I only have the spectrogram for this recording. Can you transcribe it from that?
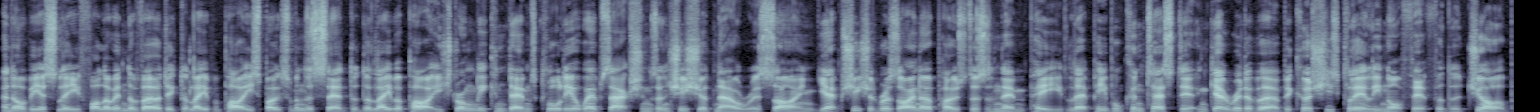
And obviously, following the verdict, the Labour Party spokesman has said that the Labour Party strongly condemns Claudia Webbe's actions and she should now resign. Yep, she should resign her post as an MP, let people contest it, and get rid of her because she's clearly not fit for the job.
